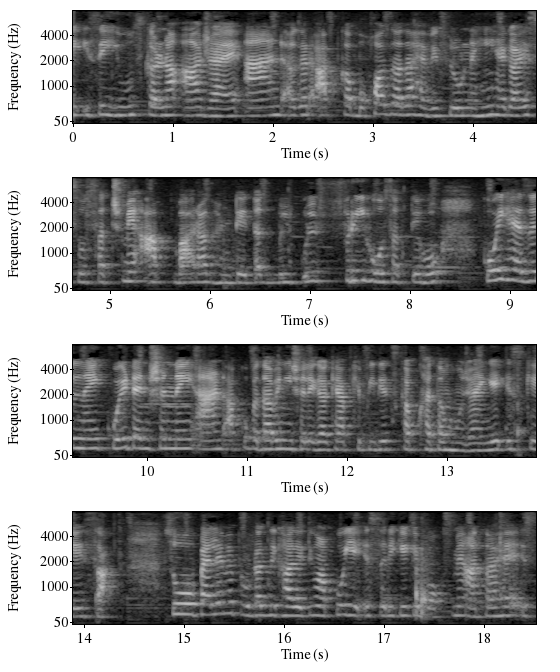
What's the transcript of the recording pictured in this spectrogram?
इसे यूज़ करना आ जाए एंड अगर आपका बहुत ज़्यादा हैवी फ्लो नहीं है गाइस तो सच में आप 12 घंटे तक बिल्कुल फ्री हो सकते हो। कोई हैजल नहीं, कोई टेंशन नहीं एंड आपको पता भी नहीं चलेगा कि आपके पीरियड्स कब खत्म हो जाएँगे इसके साथ। सो so, पहले मैं प्रोडक्ट दिखा देती हूँ। आपको ये इस तरीके के बॉक्स में आता है। इस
